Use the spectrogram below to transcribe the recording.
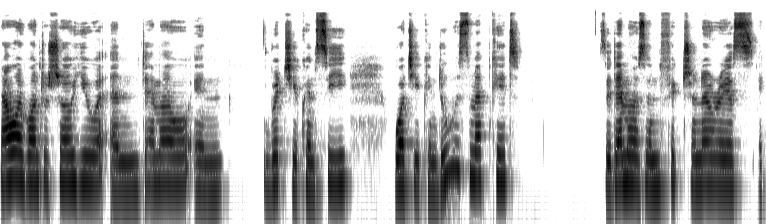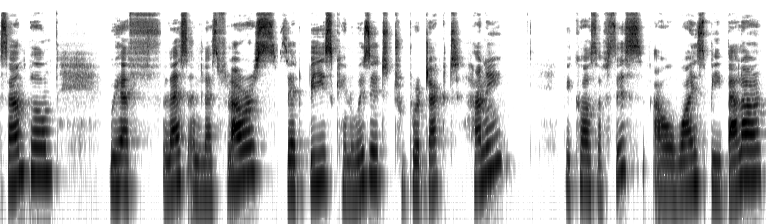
Now I want to show you a demo in which you can see what you can do with MapKit. The demo is a fictionarious example. We have less and less flowers that bees can visit to produce honey. Because of this, our wise bee Bella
